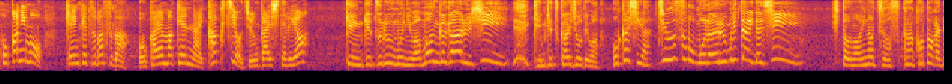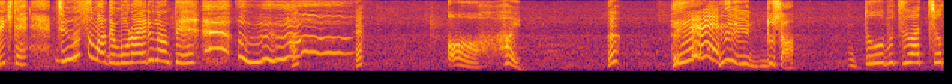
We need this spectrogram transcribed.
他にも献血バスが岡山県内各地を巡回してるよ。献血ルームには漫画があるし献血会場ではお菓子やジュースももらえるみたいだし。人の命を救うことができてジュースまでもらえるなんてうえああはい。え？えええどうした？動物はちょっ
